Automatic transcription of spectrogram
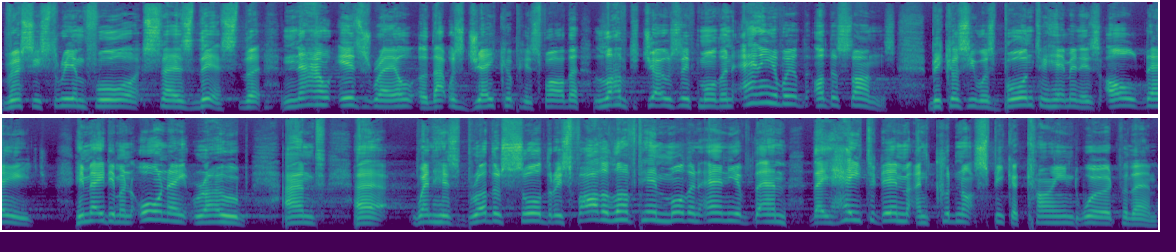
Verses 3 and 4 says this that now Israel, uh, that was Jacob, his father, loved Joseph more than any of his other sons because he was born to him in his old age. He made him an ornate robe and uh, when his brothers saw that his father loved him more than any of them, they hated him and could not speak a kind word for them.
